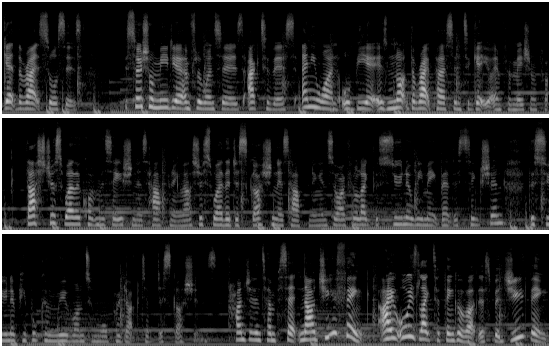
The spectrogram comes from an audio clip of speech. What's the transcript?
get the right sources social media influencers activists anyone albeit is not the right person to get your information from. That's just where the conversation is happening. That's just where the discussion is happening. And so i feel like the sooner we make that distinction the sooner people can move on to more productive discussions. 110% now do you think i always like to think about this but do you think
